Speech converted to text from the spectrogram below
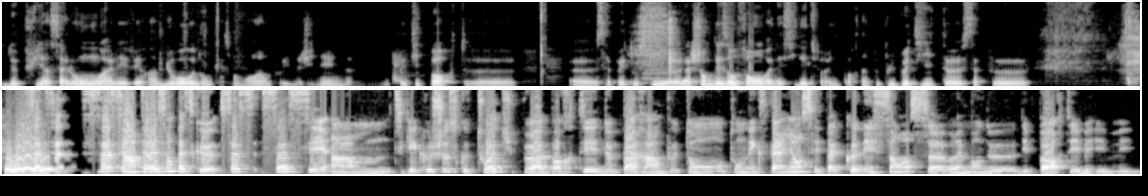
depuis un salon aller vers un bureau donc à ce moment-là on peut imaginer une, une petite porte euh, euh, ça peut être aussi euh, la chambre des enfants. On va décider de faire une porte un peu plus petite. Euh, ça peut. voilà, ça, ça, c'est intéressant parce que ça, ça c'est un, c'est quelque chose que toi tu peux apporter de par un peu ton ton expérience et ta connaissance vraiment de des portes et, et,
